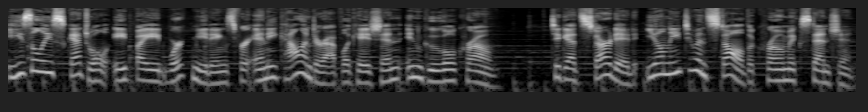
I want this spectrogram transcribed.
Easily schedule 8x8 work meetings for any calendar application in Google Chrome. To get started, you'll need to install the Chrome extension.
